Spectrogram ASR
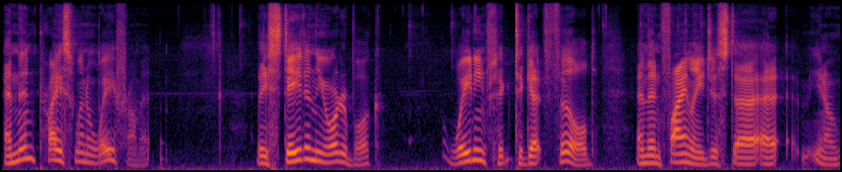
And then price went away from it. They stayed in the order book waiting to, to get filled and then finally just uh, uh, you know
